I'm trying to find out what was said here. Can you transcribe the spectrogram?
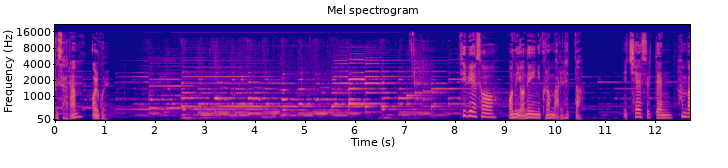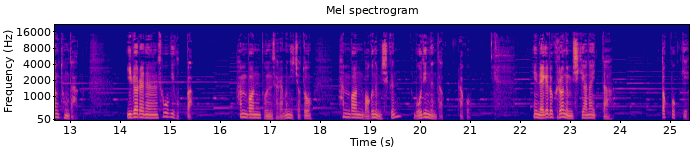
그 사람 얼굴 TV에서 어느 연예인이 그런 말을 했다. 체했을 땐 한방통닭. 이별에는 소고기 국밥. 한 번 본 사람은 잊어도 한 번 먹은 음식은 못 잊는다고. 이 내게도 그런 음식이 하나 있다. 떡볶이.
